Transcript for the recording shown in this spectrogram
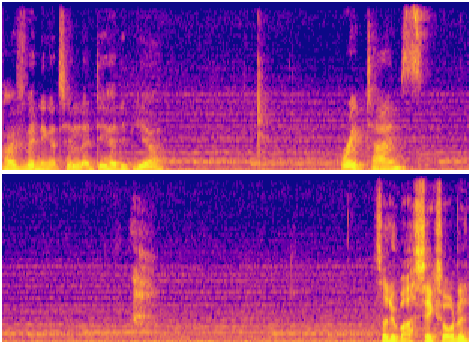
høje forventninger til, at det her det bliver great times. Så er det jo bare 6 år det.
